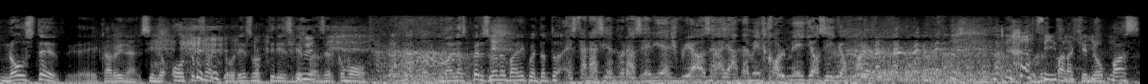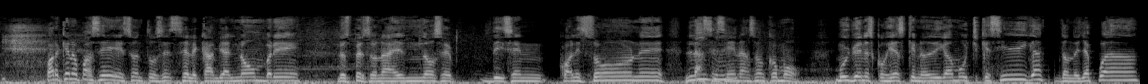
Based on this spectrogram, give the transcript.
no usted, eh, Carolina, sino otros actores o actrices que puedan ser como malas personas, van y cuentan todo, están haciendo una serie de HBO, se llama Mil Colmillos y yo... Entonces, Sí, para sí, que no pase, para que no pase eso, entonces se le cambia el nombre, los personajes no se dicen cuáles son, eh, las escenas son como muy bien escogidas, que no diga mucho, que sí diga donde ella pueda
